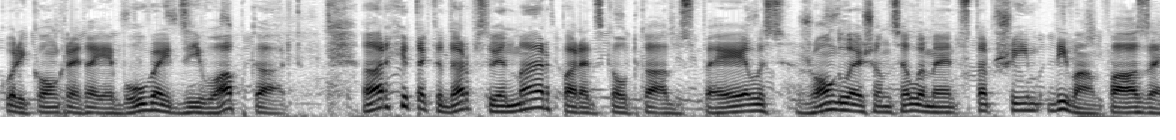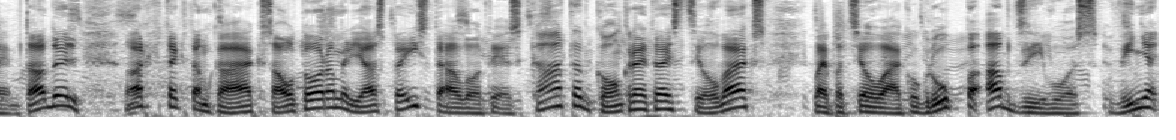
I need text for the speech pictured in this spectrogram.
kuri konkrētajai būvei dzīvo apkārt. Arhitekta darbs vienmēr paredz kaut kādu spēles, žonglēšanas elementu starp šīm divām fāzēm. Tādēļ arhitektam kā ēkas autoram ir jāspēj iztēloties, kā tad konkrētais cilvēks vai pat cilvēku grupa apdzīvos viņa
